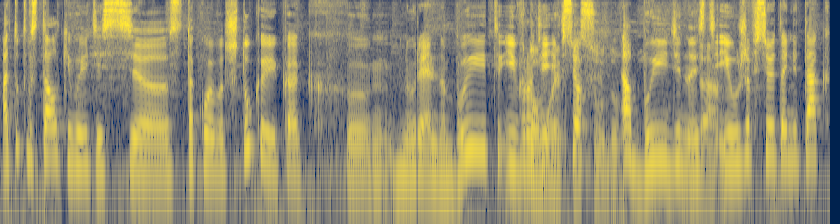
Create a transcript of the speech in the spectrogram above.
А тут вы сталкиваетесь э, с такой вот штукой, как, э, ну, реально быт, и вроде моет все посуду? обыденность, Да. и уже все это не так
